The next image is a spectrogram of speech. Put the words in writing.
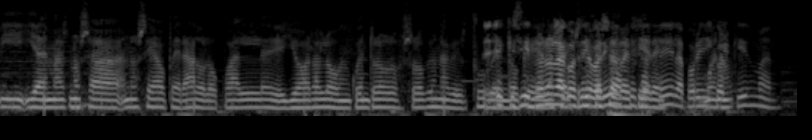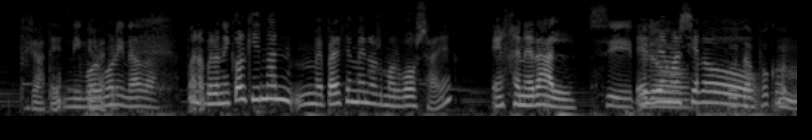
Y, y además no se, ha, no se ha operado, lo cual eh, yo ahora lo encuentro solo que una virtud. Es en que si no, no la conservaría, se refiere. fíjate, la pobre Bueno, Nicole Kidman. Fíjate. Ni morbo fíjate. ni nada. Bueno, pero Nicole Kidman me parece menos morbosa, ¿eh? En general. Sí, es pero- demasiado. pero tampoco- pero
